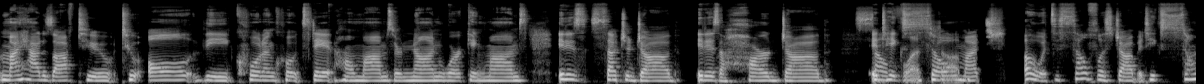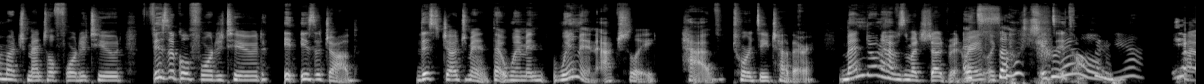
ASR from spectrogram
my hat is off to to all the quote unquote stay at home moms or non-working moms. It is such a job. It is a hard job. Selfless it takes so job. much. Oh, it's a selfless job. It takes so much mental fortitude, physical fortitude. It is a job. This judgment that women women actually have towards each other. Men don't have as much judgment, right? It's like so true. It's, it's often, yeah. Yeah.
